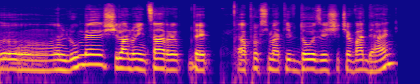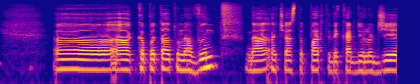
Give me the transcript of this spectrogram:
uh, în lume și la noi în țară de aproximativ 20 și ceva de ani. Uh, a căpătat un avânt, da, această parte de cardiologie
